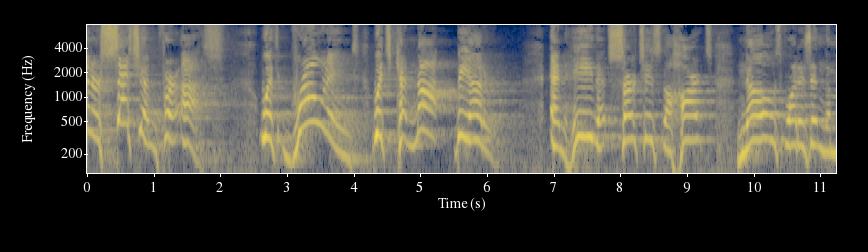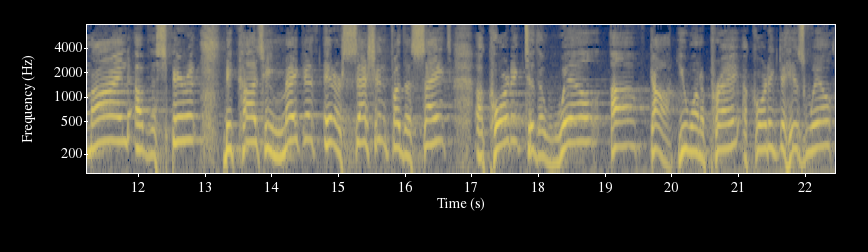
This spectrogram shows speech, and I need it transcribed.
intercession for us with groanings which cannot be uttered. And he that searches the hearts knows what is in the mind of the Spirit because he maketh intercession for the saints according to the will of God. You want to pray according to His will.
